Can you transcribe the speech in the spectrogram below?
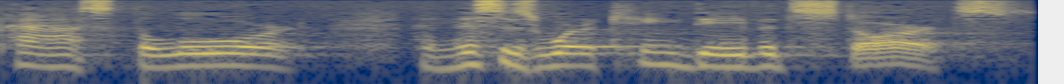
past the Lord. And this is where King David starts.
